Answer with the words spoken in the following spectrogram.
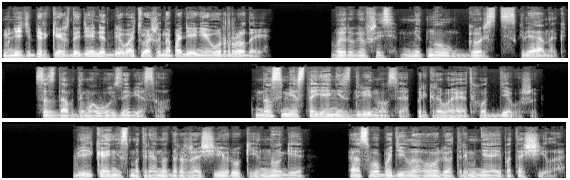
Мне теперь каждый день отбивать ваши нападения, уроды!» Выругавшись, метнул горсть склянок, создав дымовую завесу. Но с места я не сдвинулся, прикрывая отход девушек. Вика, несмотря на дрожащие руки и ноги, освободила Олю от ремня и потащила.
